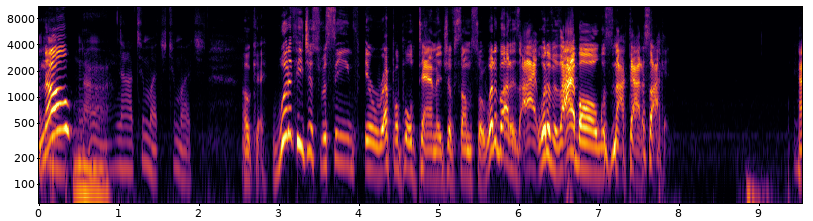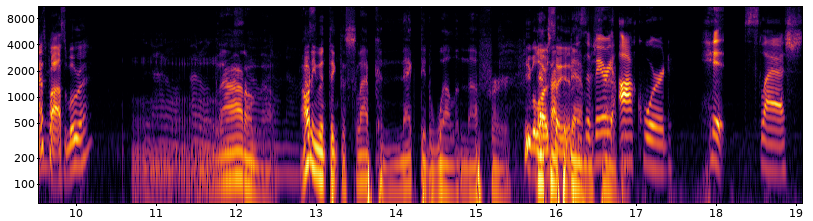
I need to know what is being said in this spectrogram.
no? mm-mm. Nah, too much, too much. Okay. What if he just received irreparable damage of some sort? What about his eye? What if his eyeball was knocked out of socket? That's mm. possible, right? No, I don't know. No, I don't mm, know. I don't even think the slap connected well enough for People that are type saying of it. damage. It's a very to awkward hit slash.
